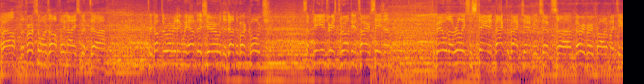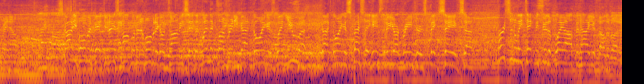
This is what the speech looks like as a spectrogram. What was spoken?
Well, the first one was awfully nice, but uh, to come through everything we have this year with the death of our coach, some key injuries throughout the entire season, to be able to really sustain it back-to-back championships, uh, very, very proud of my team right now. Scotty Bowman paid you a nice compliment a moment ago, Tom. He said that when the club really got going is when you uh, got going, especially against the New York Rangers, big saves. Uh, personally, take me through the playoff and how you felt about it.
